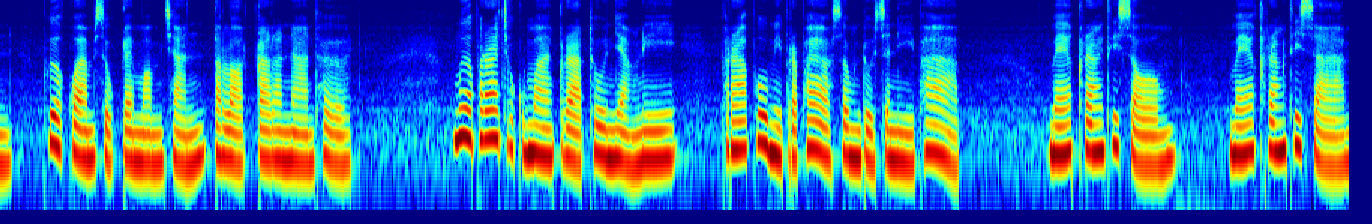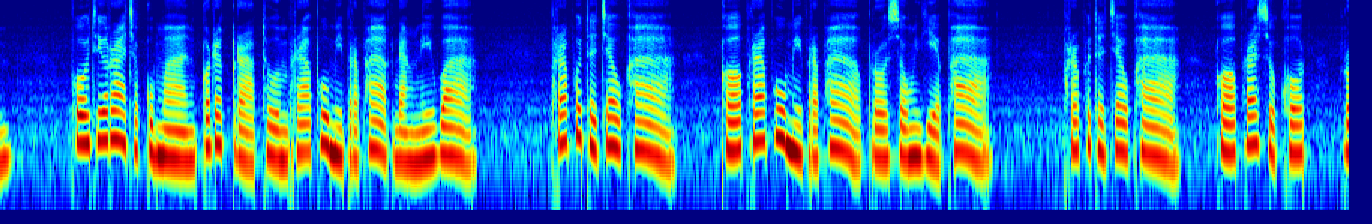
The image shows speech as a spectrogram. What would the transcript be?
ล เพื่อความสุขแก่หม่อมฉันตลอดกาลนานเถิด เมื่อพระราชกุมารกราบทูลอย่างนี้ พระผู้มีพระภาคทรงดุษณีภาพ แม้ครั้งที่สอง แม้ครั้งที่สามโพธิราชกุมารก็ได้กราบทูลพระผู้มีพระภาคดังนี้ว่า พระพุทธเจ้าข้าขอพระผู้มีพระภาคโปรดทรงเหยียบผ้า พระพุทธเจ้าข้าขอพระสุคต โปร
